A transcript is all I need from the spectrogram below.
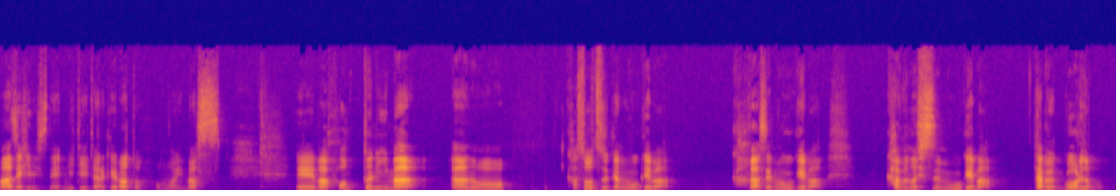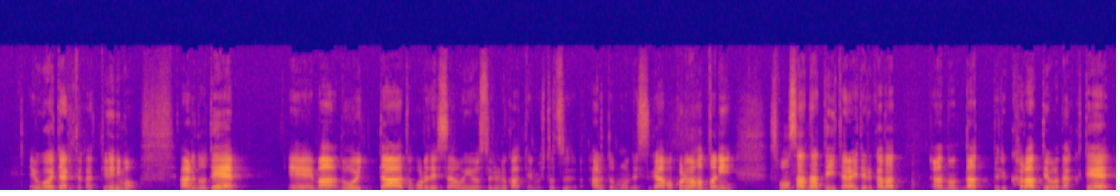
まあ、ぜひですね見ていただければと思います。えー、まあ本当に今あの仮想通貨も動けば為替も動けば株の指数も動けば多分ゴールドも動いたりとかっていうふうにもあるので、えー、まあどういったところで資産運用するのかっていうのも一つあると思うんですが、まあ、これは本当にスポンサーになっていただいてる方あのなってるからではなくて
